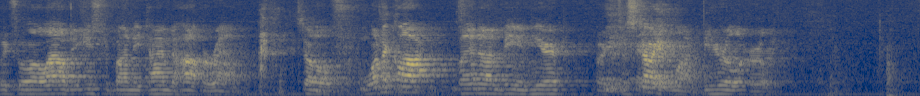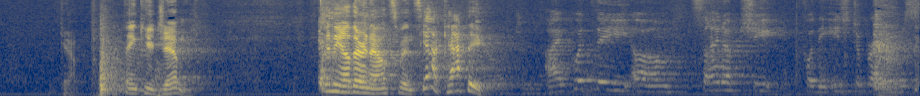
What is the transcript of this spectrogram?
which will allow the Easter Bunny time to hop around. So 1 o'clock, plan on being here, or to start at 1, be here a little early. Yeah. Thank you, Jim. Any other announcements? Yeah, Kathy. I put the um, sign-up sheet for the Easter breakfast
